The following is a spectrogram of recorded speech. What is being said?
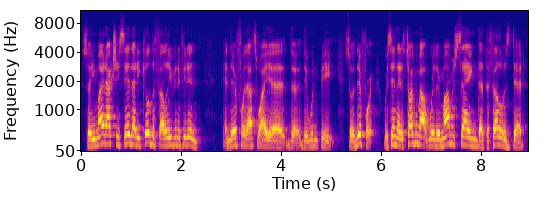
So he might actually say that he killed the fellow even if he didn't and therefore that's why uh, the, they wouldn't be. So therefore, we're saying that it's talking about where their mom is saying that the fellow is dead.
